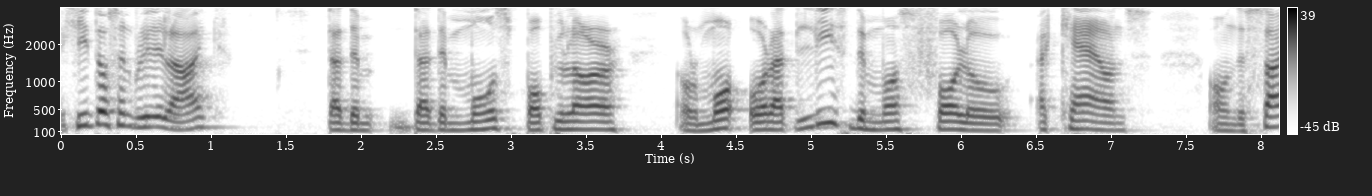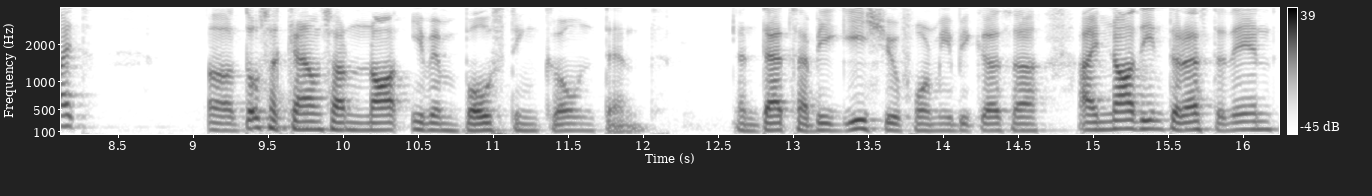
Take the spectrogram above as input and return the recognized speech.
he doesn't really like that the that the most popular or more or at least the most follow accounts on the site uh, those accounts are not even posting content. And that's a big issue for me because uh, i'm not interested in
